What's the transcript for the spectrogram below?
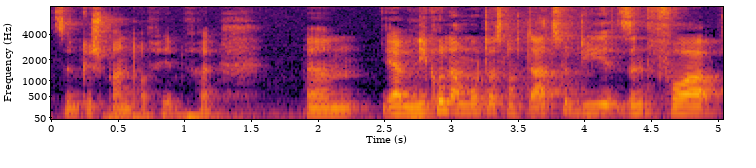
sind gespannt auf jeden Fall. Ähm, ja, Nikola Motors noch dazu, die sind vor,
